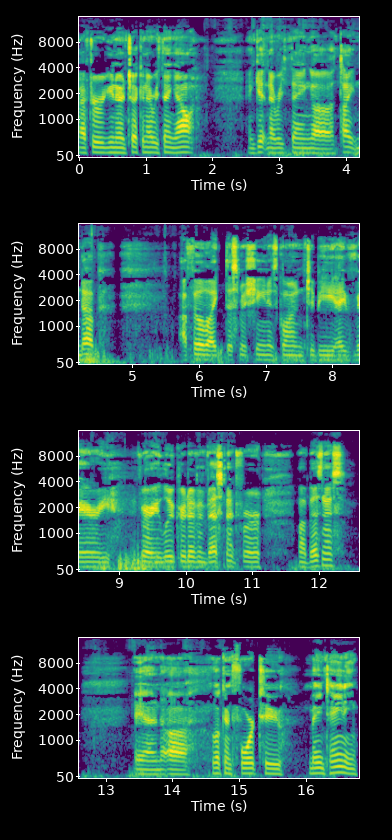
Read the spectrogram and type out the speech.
after, you know, checking everything out and getting everything uh, tightened up, I feel like this machine is going to be a very, very lucrative investment for my business. And uh, looking forward to maintaining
